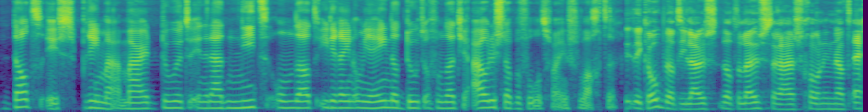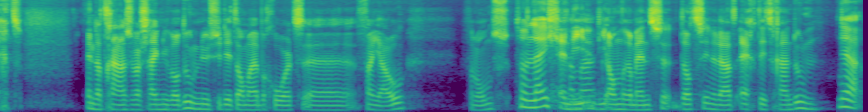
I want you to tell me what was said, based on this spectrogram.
dat is prima. Maar doe het inderdaad niet omdat iedereen om je heen dat doet of omdat je ouders dat bijvoorbeeld van je verwachten. Ik hoop dat, die luister, dat de luisteraars gewoon inderdaad echt... En dat gaan ze waarschijnlijk nu wel doen, nu ze dit allemaal hebben gehoord eh, van jou, van ons. Zo'n lijstje En die, maken. die andere mensen, dat ze inderdaad echt dit gaan doen. Ja,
